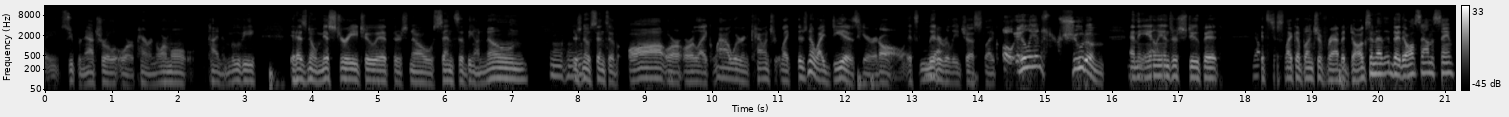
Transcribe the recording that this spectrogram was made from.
a supernatural or paranormal kind of movie. It has no mystery to it. There's no sense of the unknown. Mhm. There's no sense of awe or or like wow we're encountering like there's no ideas here at all. It's literally just like oh aliens shoot them and the aliens are stupid. Yep. It's just like a bunch of rabid dogs, and they, they all sound the same.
